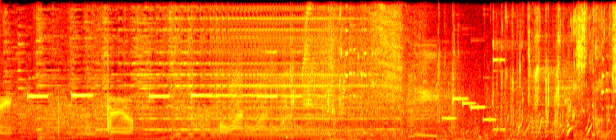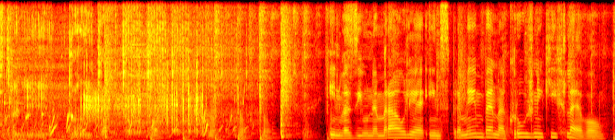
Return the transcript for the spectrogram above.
three, two, one. Invazivne mravlje in spremembe na krožnikih levov.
